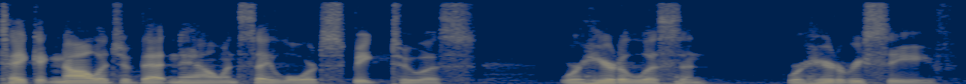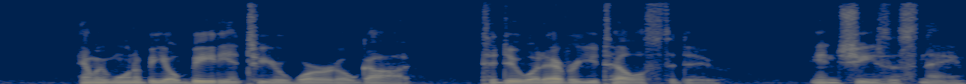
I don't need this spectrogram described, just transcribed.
take acknowledge of that now and say, Lord, speak to us. We're here to listen, we're here to receive, and we want to be obedient to your word, O oh God, to do whatever you tell us to do. In Jesus' name.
